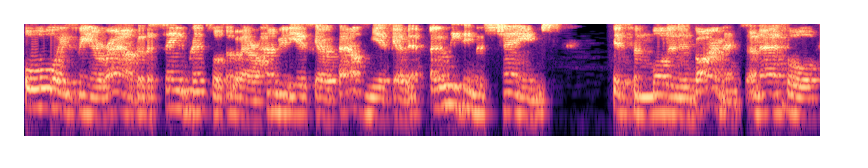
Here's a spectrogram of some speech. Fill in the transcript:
always been around. They're the same principles that were there 100 years ago, 1,000 years ago. The only thing that's changed is the modern environment. And therefore,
